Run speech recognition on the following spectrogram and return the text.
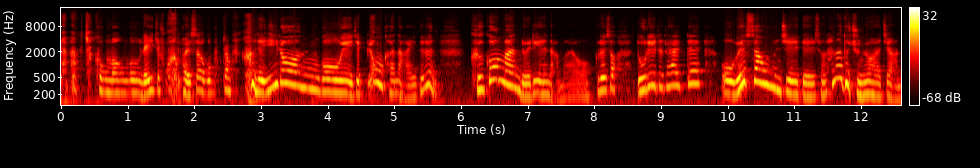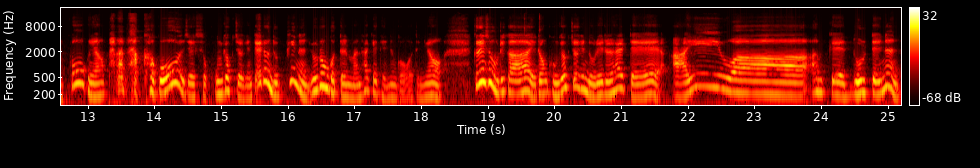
팍팍 착 하고 막 뭐 레이저 확 발사하고 폭탄 팍 이제 이런 거에 이제 뿅 가는 아이들은 그것만 뇌리에 남아요. 그래서 놀이를 할 때왜 어, 싸우는지에 대해서는 하나도 중요하지 않고 그냥 파바팍 하고 이제 공격적인 때려 눕히는 이런 것들만 하게 되는 거거든요. 그래서 우리가 이런 공격적인 놀이를 할 때 아이와 함께 놀 때는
